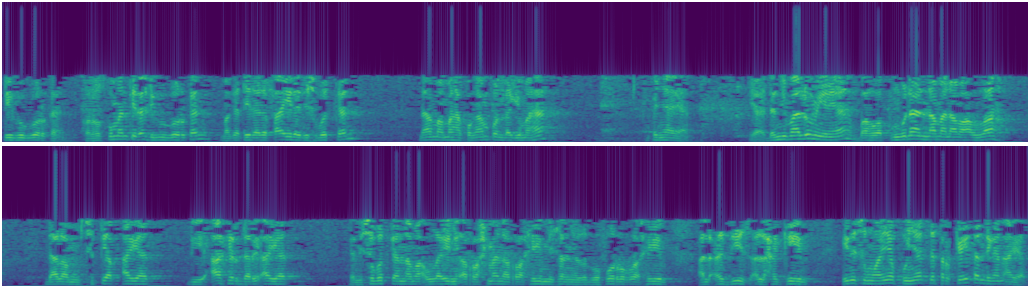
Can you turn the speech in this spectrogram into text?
Digugurkan. Kalau hukuman tidak digugurkan, maka tidak ada faedah disebutkan nama Maha Pengampun lagi Maha Penyayang. Ya, dan dimaklumi ya bahwa penggunaan nama-nama Allah dalam setiap ayat di akhir dari ayat yang disebutkan nama Allah ini Ar-Rahman Ar-Rahim misalnya Al-Ghafurur Rahim, Al-Aziz, Al-Hakim. Ini semuanya punya keterkaitan dengan ayat.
